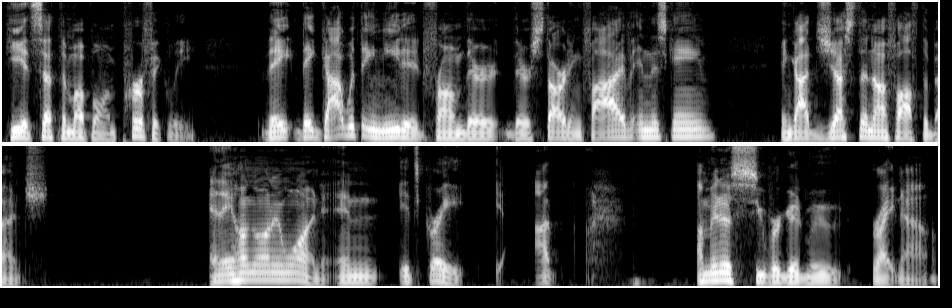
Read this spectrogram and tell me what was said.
he had set them up on perfectly. They they got what they needed from their their starting five in this game and got just enough off the bench. And they hung on and won. And it's great. I I'm in a super good mood right now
